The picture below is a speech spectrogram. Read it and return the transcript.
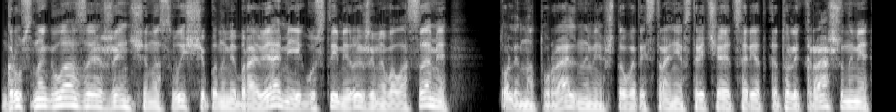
грустноглазая женщина с выщипанными бровями и густыми рыжими волосами, то ли натуральными, что в этой стране встречается редко, то ли крашенными,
